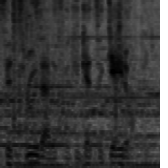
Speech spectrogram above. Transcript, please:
fit through that if I could get the gate open.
